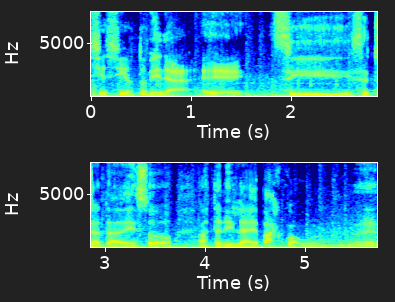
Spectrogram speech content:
si es cierto. Mira, eh, si se trata de eso, hasta en Isla de Pascua. Eh,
